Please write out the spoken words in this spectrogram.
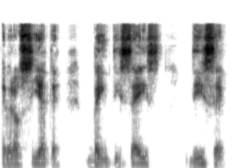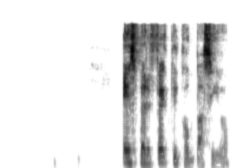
Hebreos 7:26 dice es perfecto y compasivo.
